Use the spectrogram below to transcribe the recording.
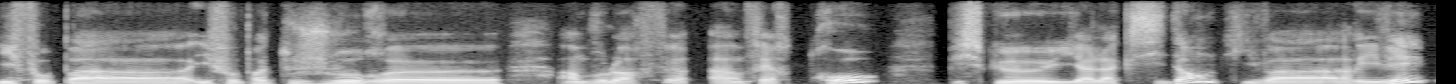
il faut pas il faut pas toujours euh, en vouloir faire en faire trop puisqu'il y a l'accident qui va arriver.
